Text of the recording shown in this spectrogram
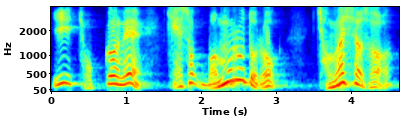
이 조건에 계속 머무르도록 정하셔서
